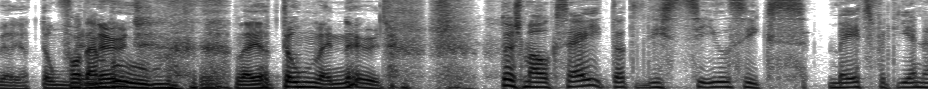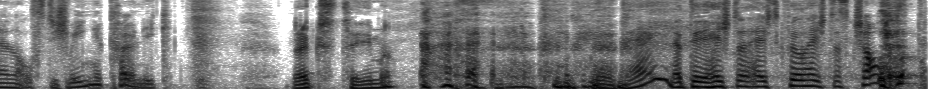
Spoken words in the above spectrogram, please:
Wäre ja dumm, Von wenn dem nicht. Boom. Wäre ja dumm, wenn nicht. Du hast mal gesagt, oder, dein Ziel sei es, mehr zu verdienen als der Schwingerkönig. Nächstes Thema. Nein, na, du hast, du hast das Gefühl, hast du das geschafft.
